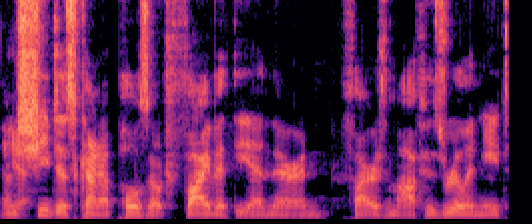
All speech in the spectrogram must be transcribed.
and Yeah. she just kind of pulls out five at the end there and fires them off. It was really neat.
